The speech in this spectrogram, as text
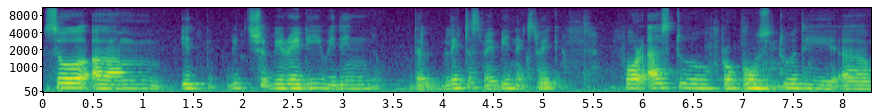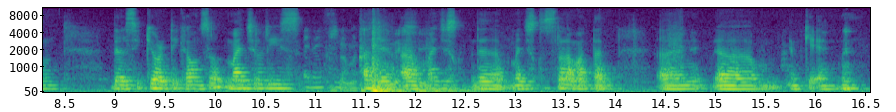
So um, it, it should be ready within the latest maybe next week for us to propose to the um, the Security Council, Majlis NIC. ada uh, majlis the majlis keselamatan uh, um, MKN.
